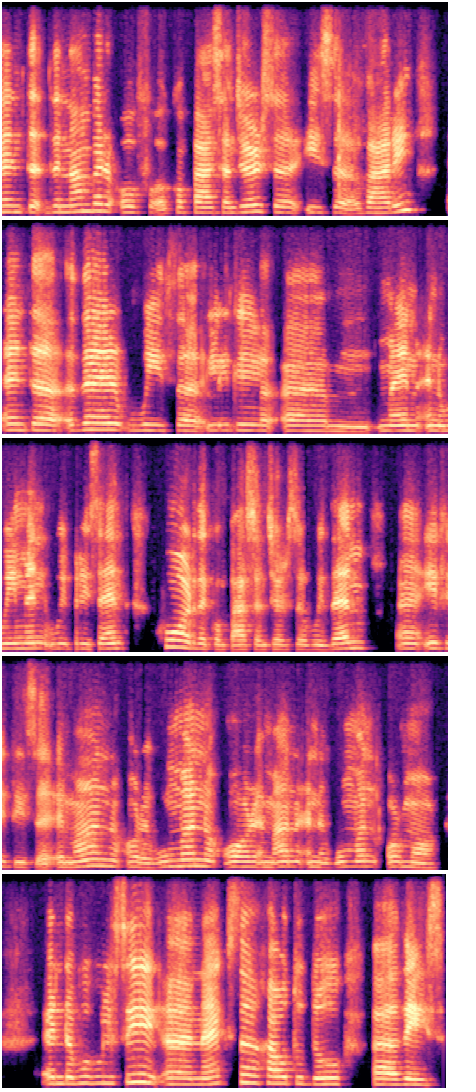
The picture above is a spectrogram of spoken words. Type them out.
and the number of uh, passengers uh, is uh, varying and there with little um, men and women we present who are the passengers with them, uh, if it is a, a, man or a woman or a man and a woman or more. And we will see uh, next uh, how to do this.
